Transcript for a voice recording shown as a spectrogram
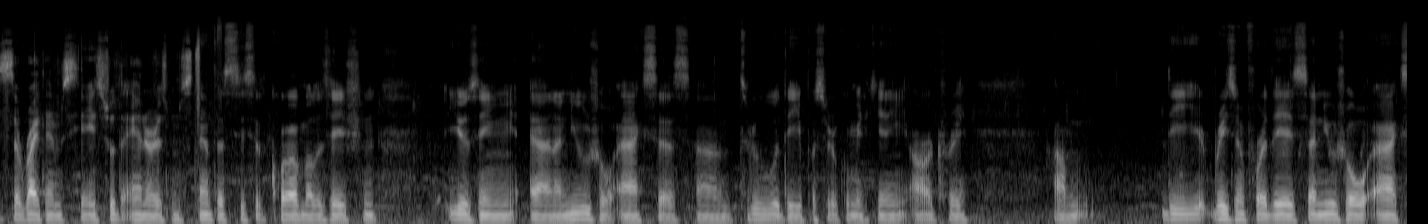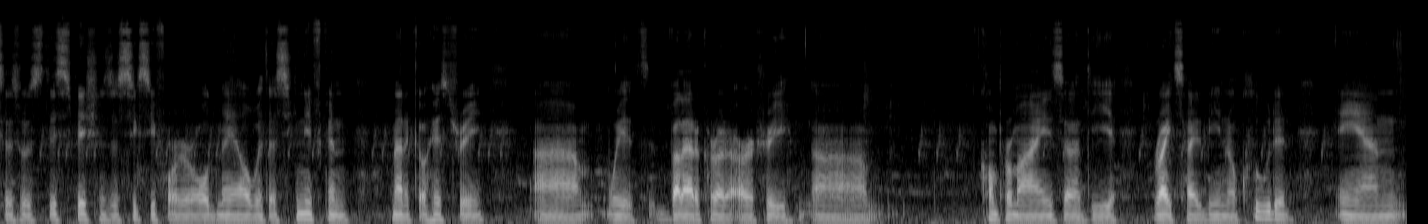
Is the right MCA through the aneurysm stent assisted coil embolization using an unusual access um, through the posterior communicating artery. Um, the reason for this unusual access was this patient is a 64 year old male with a significant medical history um, with bilateral carotid artery um, compromise, uh, the right side being occluded, and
